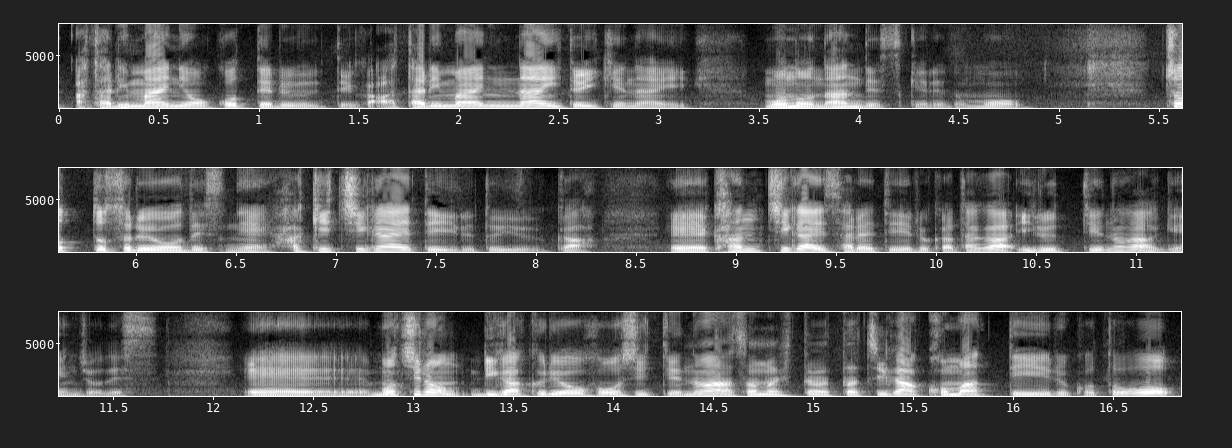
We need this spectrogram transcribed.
たり前に起こってるっていうか、当たり前にないといけないものなんですけれども、ちょっとそれをですね、履き違えているというか、えー、勘違いされている方がいるっていうのが現状です。えー、もちろん理学療法士っていうのはその人たちが困っていることを、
